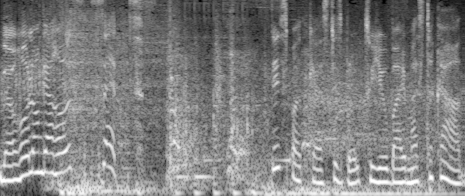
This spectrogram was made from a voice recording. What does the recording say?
The Roland Garros set. This podcast is brought to you by MasterCard.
